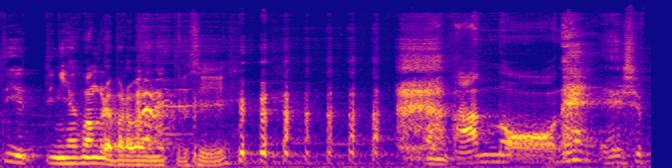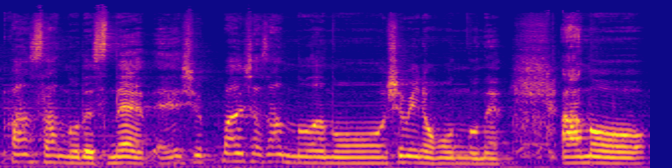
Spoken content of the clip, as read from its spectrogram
て言って200万ぐらいバラバラになってるし。あのね出版さんのですね出版社さんのあの趣味の本のねあの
